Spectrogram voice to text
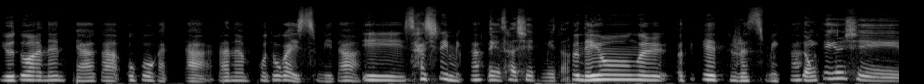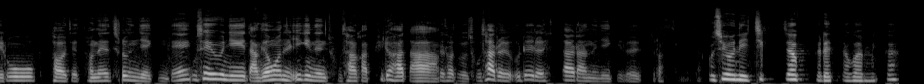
유도하는 대화가 오고 갔다 라는 보도가 있습니다. 이 사실입니까? 네, 사실입니다. 그 내용을 어떻게 들었습니까? 명태균 씨로부터 이제 전해 들은 얘기인데 오세훈이 나경원을 이기는 조사가 필요하다. 그래서 그 조사를 의뢰를 했다라는 얘기를 들었습니다. 오세훈이 직접 그랬다고 합니까?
